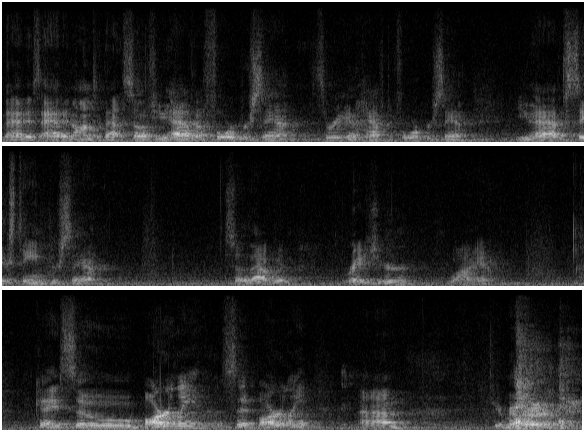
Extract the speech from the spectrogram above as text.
that is added onto that. So if you have a 4%, 3.5 to 4%, you have 16%. So that would raise your YM. Okay, so barley, I said barley. Um, if you remember,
